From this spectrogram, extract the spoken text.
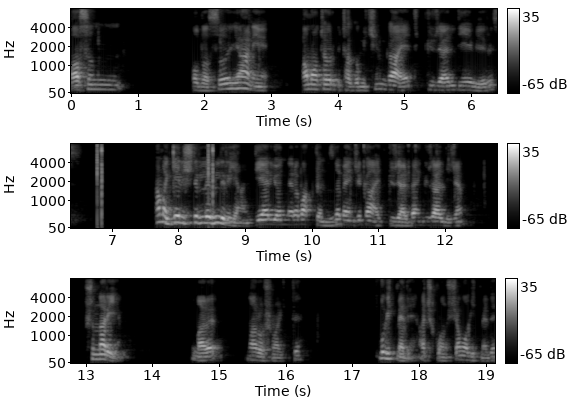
Basın odası yani amatör bir takım için gayet güzel diyebiliriz. Ama geliştirilebilir yani. Diğer yönlere baktığımızda bence gayet güzel. Ben güzel diyeceğim. Şunlar iyi. Bunları, bunlar hoşuma gitti. Bu gitmedi. Açık konuşacağım. O gitmedi.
